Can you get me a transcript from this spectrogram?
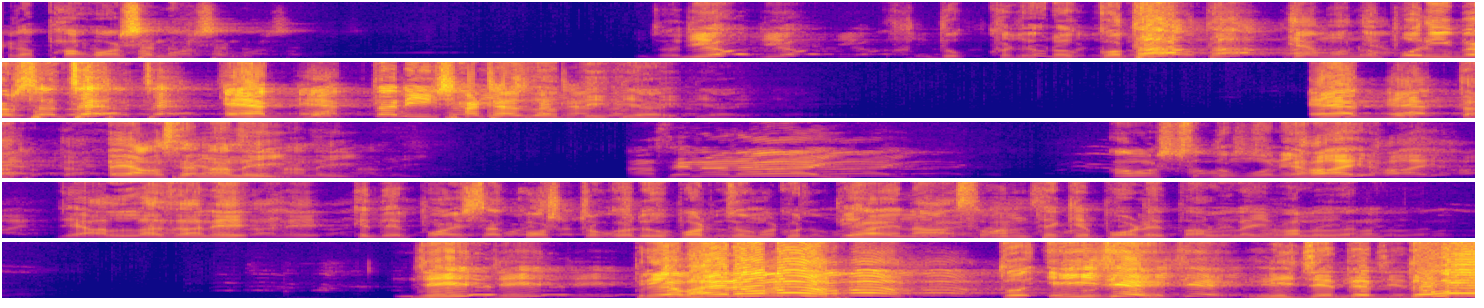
এটা ফাও আসে না। যদিও দুঃখজনক কথা এমনও পরিবেশ আছে এক বক্তারই ষাট হাজার দিতে হয়। এক বক্তার। আসে না নেই। আসে না নাই। আমার শুধু মনে হয় যে আল্লাহ জানে, এদের পয়সা কষ্ট করে উপার্জন করতে হয়, না আসমান থেকে পড়ে, তো আল্লাহ ভালো জানে। জি? প্রিয় ভাইরা আমার, তো এই যে নিজেদের দেওয়া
